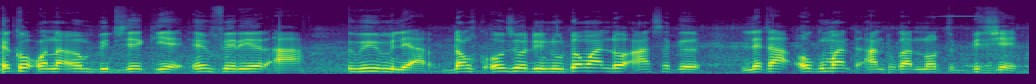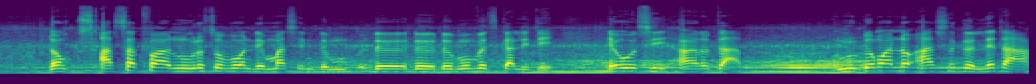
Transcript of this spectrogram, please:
et qu'on a un budget qui est inférieur à 8 milliards. Donc aujourd'hui, nous demandons à ce que l'État augmente en tout cas notre budget. Donc à chaque fois, nous recevons des machines de, de mauvaise qualité et aussi en retard. Nous demandons à ce que l'État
